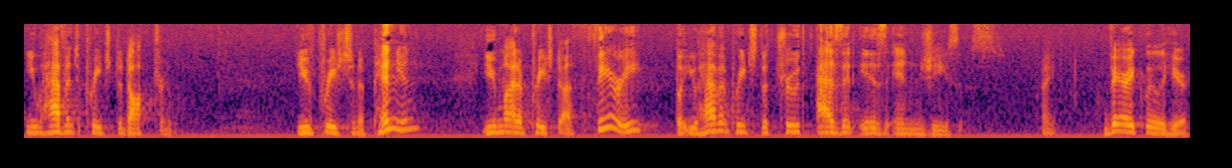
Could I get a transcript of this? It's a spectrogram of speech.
you haven't preached a doctrine. You've preached an opinion, you might have preached a theory, but you haven't preached the truth as it is in Jesus. Right? Very clearly here.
